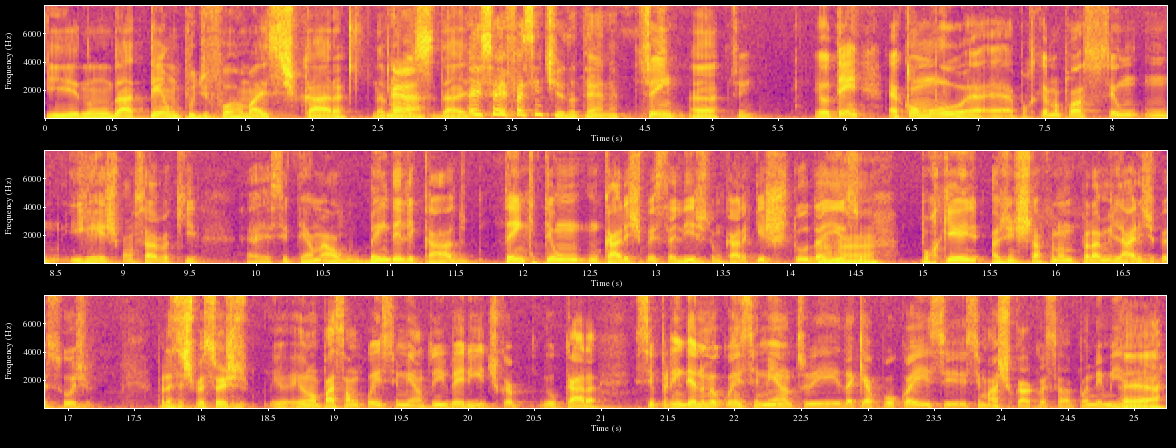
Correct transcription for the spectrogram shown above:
e não dá tempo de formar esses caras na velocidade. É, isso aí faz sentido até, né? Sim. É. Sim. Eu tenho. É como. É, é porque eu não posso ser um, um irresponsável aqui. É, esse tema é algo bem delicado. Tem que ter um, um cara especialista, um cara que estuda Aham. isso, porque a gente está falando para milhares de pessoas. Para essas pessoas eu, eu não passar um conhecimento inverídico e o cara se prender no meu conhecimento e daqui a pouco aí se, se machucar com essa pandemia. É,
